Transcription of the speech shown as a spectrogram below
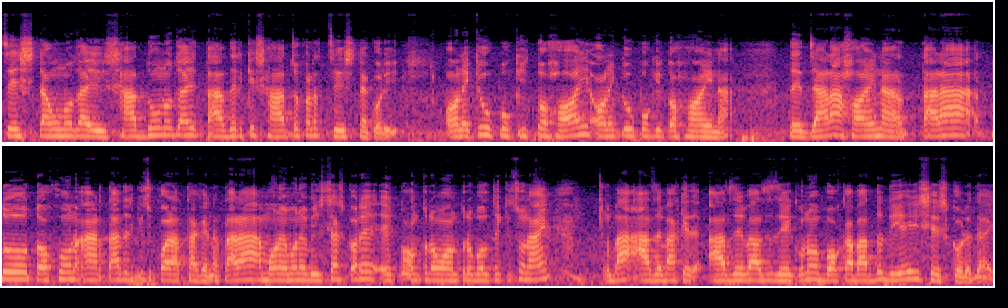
চেষ্টা অনুযায়ী, সাধ্য অনুযায়ী তাদেরকে সাহায্য করার চেষ্টা করি। অনেকে উপকৃত হয়, অনেকে উপকৃত হয় না। তো যারা হয় না, তারা তো তখন আর তাদের কিছু করার থাকে না। তারা মনে মনে বিশ্বাস করে এই তন্ত্র মন্ত্র বলতে কিছু নাই বা আজে বাকে আজে বাজে যে কোনো বকাবাদ্য দিয়েই শেষ করে দেয়।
